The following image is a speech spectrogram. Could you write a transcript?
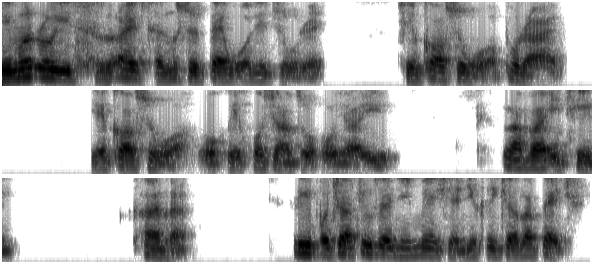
你们若以慈爱诚实待我的主人，请告诉我；不然，也告诉我，我会或向左或向右。拉巴一听，看了，利伯家就在你面前，你可以叫他带去。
